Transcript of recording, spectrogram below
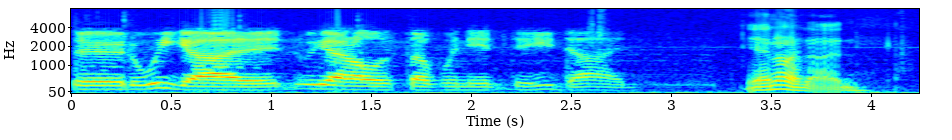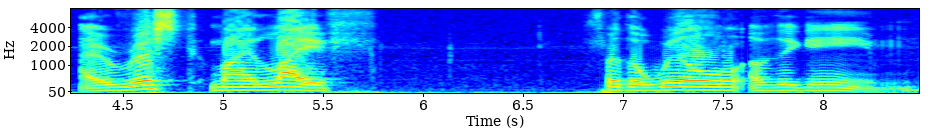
Dude, we got it. We got all the stuff we need. Dude, you died. Yeah, no, I died. I risked my life for the will of the game.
